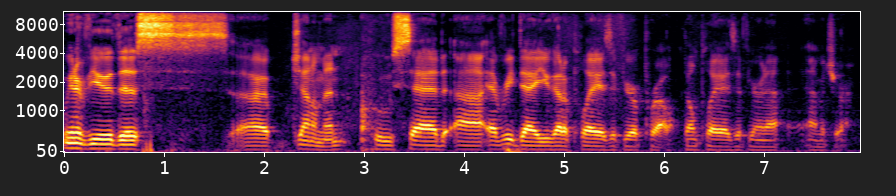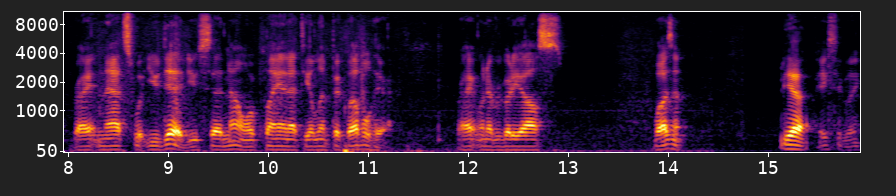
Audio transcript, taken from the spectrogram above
we interviewed this uh, gentleman who said uh, every day you got to play as if you're a pro. Don't play as if you're an a- amateur, right? And that's what you did. You said no, we're playing at the Olympic level here, right? When everybody else wasn't, Yeah. basically.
